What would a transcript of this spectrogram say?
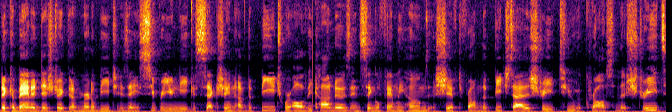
The Cabana District of Myrtle Beach is a super unique section of the beach where all the condos and single family homes shift from the beach side of the street to across the street.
